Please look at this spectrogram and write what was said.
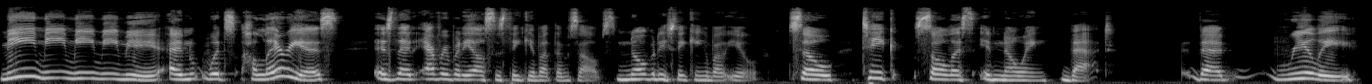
me, me, me, me, me. And what's hilarious is that everybody else is thinking about themselves. Nobody's thinking about you. So take solace in knowing that that really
